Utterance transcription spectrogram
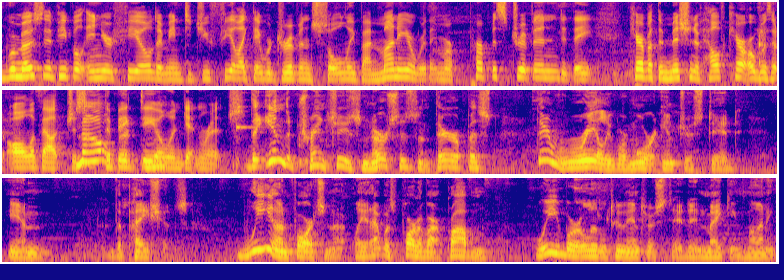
Were most of the people in your field, I mean, did you feel like they were driven solely by money or were they more purpose driven? Did they care about the mission of healthcare or was it all about just No, the big uh, deal and getting rich? the in the trenches nurses and therapists they really were more interested in the patients we unfortunately that was part of our problem we were a little too interested in making money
